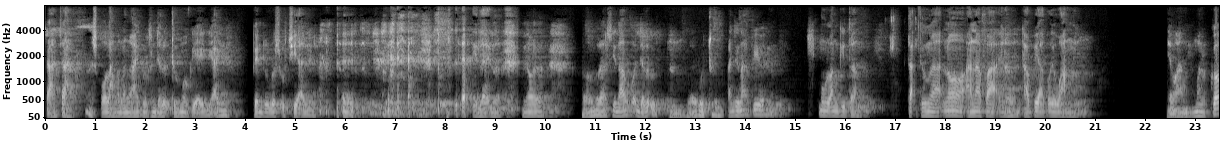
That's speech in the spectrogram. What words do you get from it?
cah-cah sekolah menengah itu njaluk donga kiai-kiai ben lulus ujian. La ilaha illallah. Ora sinau kok njaluk kudu. Kanjeng Nabi mulang kita. Tak dongakno ana fa'il, tapi aku wangi. Ya wangi mergo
